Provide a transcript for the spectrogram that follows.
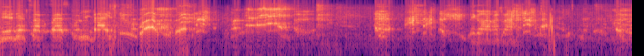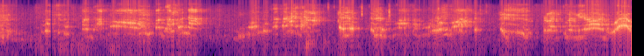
did it successfully, guys! Wag na rin! Hindi ko kakasa. Pag ako, pag ako na, liwalo ka talaga. Magawa sa buhay mo. Prank lang yan! Wow!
